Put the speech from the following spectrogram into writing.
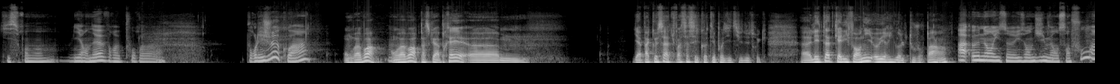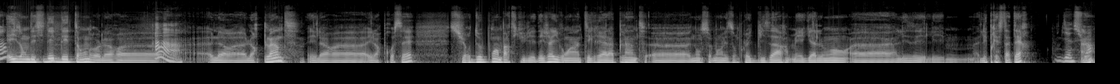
qui seront mis en œuvre pour, euh, pour les jeux, quoi. Hein. On va voir, on va voir, parce qu'après, il n'y a pas que ça, tu vois, ça c'est le côté positif du truc. Euh, L'État de Californie, eux, ils rigolent toujours pas. Hein. Ah, eux, non, ils, ils, ont dit, mais on s'en fout. Hein. Et ils ont décidé d'étendre leur, euh, ah. leur, euh, leur, plainte et leur, et leur procès sur deux points en particulier. Déjà, ils vont intégrer à la plainte non seulement les employés de Blizzard, mais également les, les, les, prestataires. Bien sûr. Hein.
